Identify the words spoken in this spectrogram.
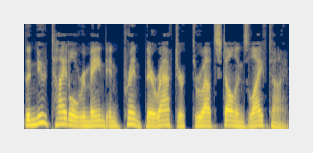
The new title remained in print thereafter, throughout Stalin's lifetime.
